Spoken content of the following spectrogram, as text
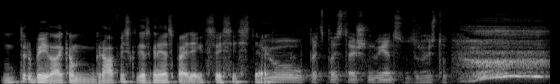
Nu, Tur bija laikam grafiski diezgan iespaidīgi tas viss. izsties. Jū, pēc Playstation 1, un uzreiz tur.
